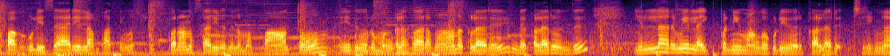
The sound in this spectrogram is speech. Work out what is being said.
நம்ம பார்க்கக்கூடிய சாரீலாம் பார்த்திங்கன்னா சூப்பரான saree வந்து நம்ம பார்த்தோம். இது ஒரு மங்களகரமான கலரு இந்த கலர் வந்து எல்லாருமே லைக் பண்ணி வாங்கக்கூடிய ஒரு கலரு சரிங்களா?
